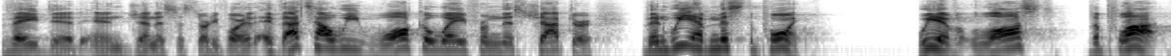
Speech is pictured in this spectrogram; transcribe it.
they did in Genesis 34. If that's how we walk away from this chapter, then we have missed the point. We have lost the plot.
